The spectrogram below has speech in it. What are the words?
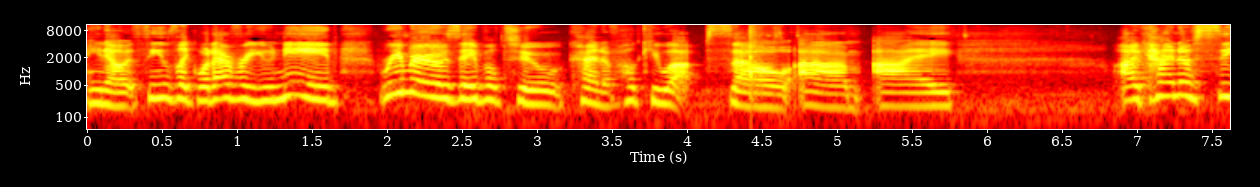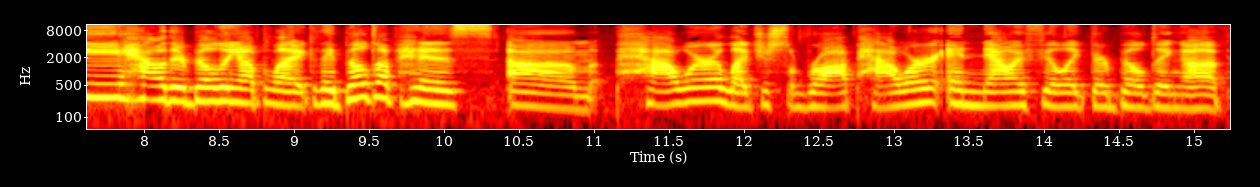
you know, it seems like whatever you need, Rimuru is able to kind of hook you up. So, um, I, I kind of see how they're building up, like, they built up his, um, power, like just raw power, and now I feel like they're building up,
